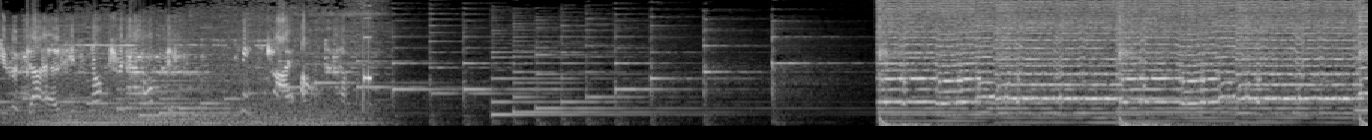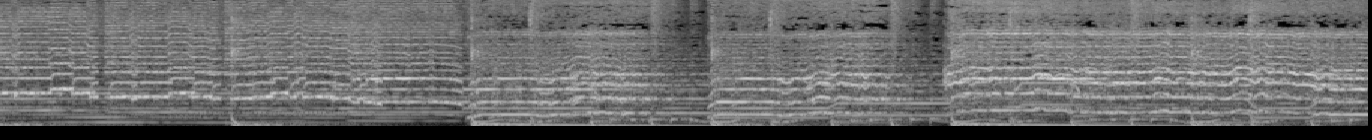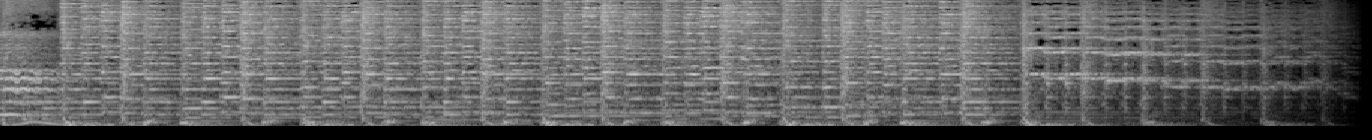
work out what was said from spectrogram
you have dialed is not responding. Please try after some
